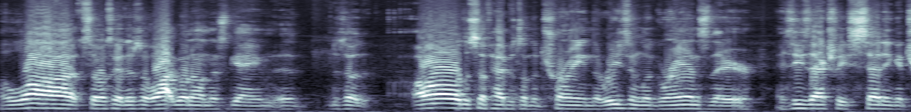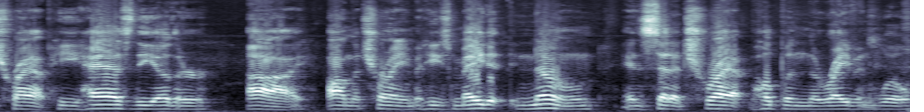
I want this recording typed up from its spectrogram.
a lot so i'll say there's a lot going on in this game Uh, so all the stuff happens on the train the reason legrand's there is he's actually setting a trap he has the other eye on the train but he's made it known and set a trap hoping the raven will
